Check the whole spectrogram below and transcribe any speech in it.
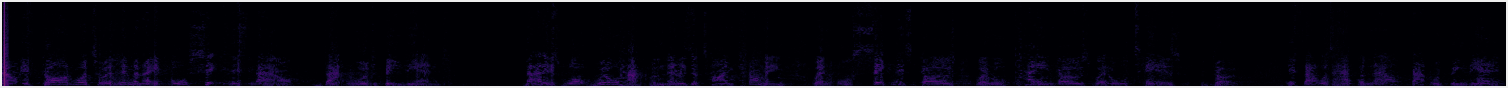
Now, if God were to eliminate all sickness now, that would be the end. That is what will happen. There is a time coming when all sickness goes, where all pain goes, where all tears go. If that were to happen now, that would be the end.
